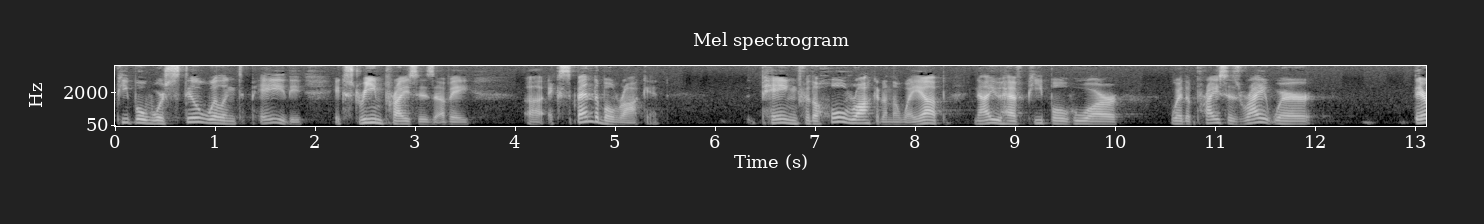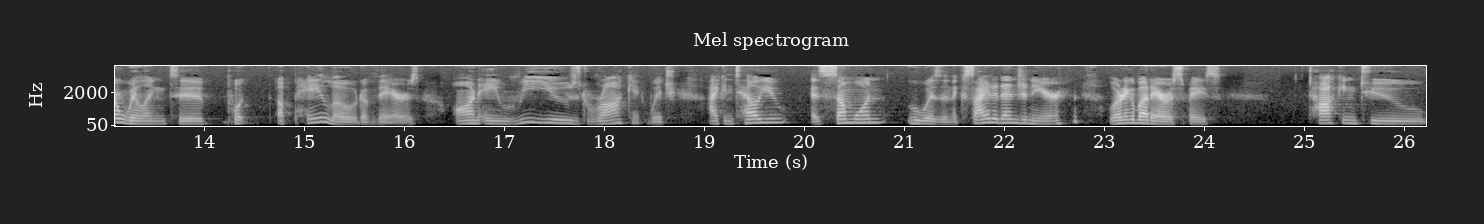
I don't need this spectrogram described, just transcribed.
people were still willing to pay the extreme prices of a uh, expendable rocket, paying for the whole rocket on the way up Now you have people who are where the price is right, where they're willing to put a payload of theirs on a reused rocket, which I can tell you, as someone who was an excited engineer learning about aerospace, talking to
